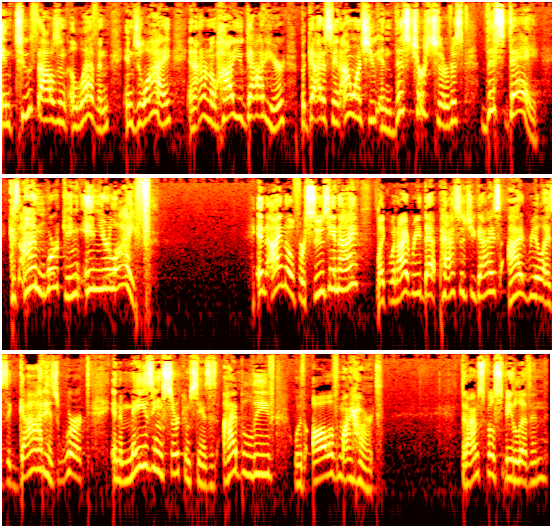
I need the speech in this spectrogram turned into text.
in 2011 in July. And I don't know how you got here, but God is saying, I want you in this church service this day because I'm working in your life. And I know for Susie and I, like when I read that passage, you guys, I realize that God has worked in amazing circumstances. I believe with all of my heart that I'm supposed to be living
